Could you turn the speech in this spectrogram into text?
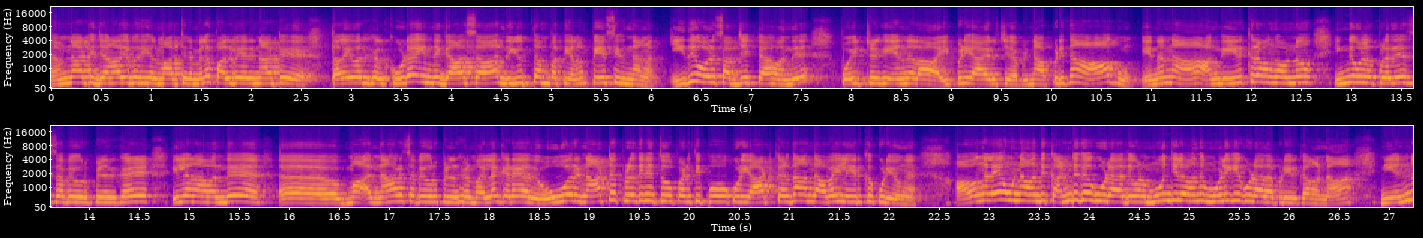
நம் நாட்டு ஜனாதிபதிகள் மாத்திரமில்ல பல்வேறு நாட்டு தலைவர்கள் கூட இந்த காசா இந்த யுத்தம் பற்றியெல்லாம் எல்லாம் பேசியிருந்தாங்க. இது ஒரு சப்ஜெக்டாக வந்து போயிட்டுருக்கு. என்னடா இப்படி ஆயிடுச்சு அப்படின்னா அப்படி தான் ஆகும். என்னென்னா அங்கே இருக்கிறவங்க ஒன்றும் இங்கே உள்ள பிரதேச சபை உறுப்பினர்கள் இல்லை நான் வந்து நகரசபை நகர சபை உறுப்பினர்கள் மாதிரிலாம் கிடையாது. ஒவ்வொரு நாட்டை பிரதிநிதித்துவப்படுத்தி போகக்கூடிய ஆட்கள் தான் அந்த அவையில் இருக்கக்கூடியவங்க. அவங்களே உன்னை வந்து கண்டுக்க கூடாது உன்னை மூஞ்சில வந்து முழிக்க கூடாது அப்படி இருக்காங்கன்னா நீ என்ன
